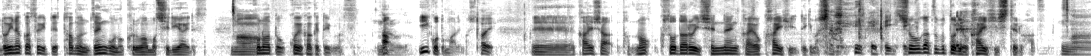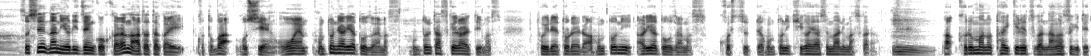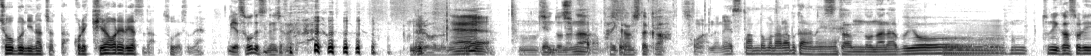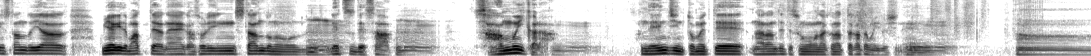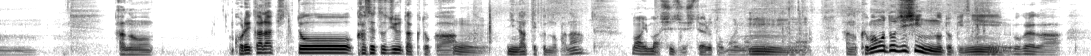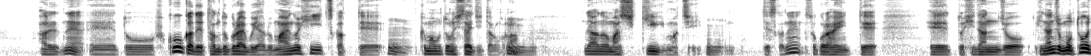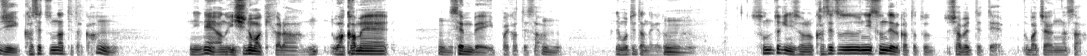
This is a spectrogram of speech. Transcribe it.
ど田舎すぎて多分前後の車も知り合いです。この後声かけてみます。なるほど。あいいこともありました、はい。えー会社のクソだるい新年会を回避できました。正月太りを回避してるはず。あそして何より全国からの温かい言葉、ご支援、応援、本当にありがとうございます。本当に助けられています。トイレ、トレーラー、本当にありがとうございます。個室って本当に気が休まりますから。あ、車の待機列が長すぎて長文になっちゃった。これ嫌われるやつだ。そうですね。いや、そうですね、じゃない。なるほどね。ねうん、震度7体感したか。そうなんだね。スタンドも並ぶからね。スタンド並ぶよ。本当にガソリンスタンド、いや、宮城でもあったよね。ガソリンスタンドの列でさ、寒いから。で、エンジン止めて、並んでて、そのまま亡くなった方もいるしね。うん。あの、これからきっと仮設住宅とかになってくるのかな？まあ今支持してると思います、あの熊本地震の時に僕らが、あれねえっ、と福岡で単独ライブやる前の日使って、熊本の被災地行ったのかな、であの益城町ですかね、そこら辺行ってえっ、と避難所避難所もう当時仮設になってたか、にねあの石巻からんわかめせんべいいっぱい買ってさ、で持ってったんだけど、その時にその仮設に住んでる方と喋ってておばちゃんがさ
